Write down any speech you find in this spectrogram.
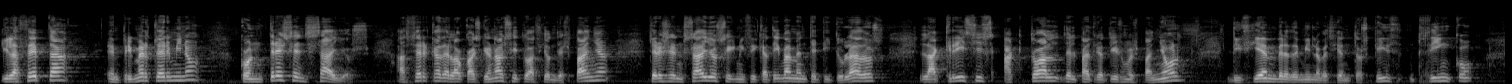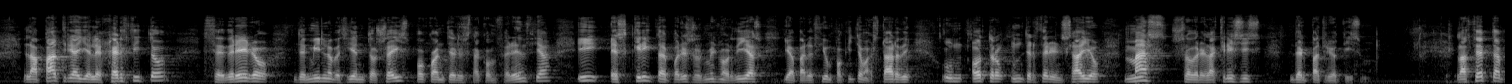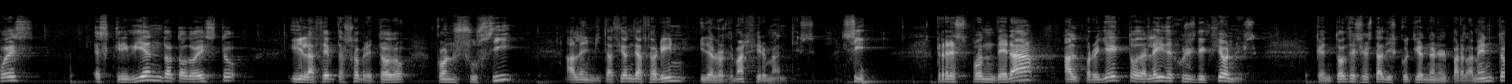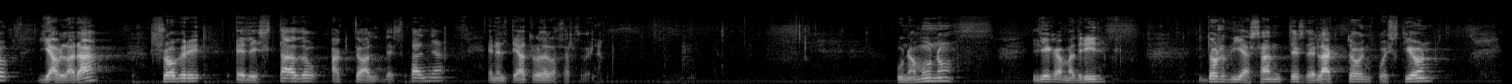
Y la acepta, en primer término, con tres ensayos acerca de la ocasional situación de España, tres ensayos significativamente titulados La crisis actual del patriotismo español, diciembre de 1905, La patria y el ejército, febrero de 1906, poco antes de esta conferencia, y escrita por esos mismos días, y apareció un poquito más tarde, un, otro, un tercer ensayo más sobre la crisis del patriotismo. La acepta, pues, escribiendo todo esto y la acepta sobre todo con su sí a la invitación de Azorín y de los demás firmantes. Sí, responderá al proyecto de ley de jurisdicciones que entonces se está discutiendo en el Parlamento y hablará sobre el estado actual de España en el Teatro de la Zarzuela. Unamuno llega a Madrid dos días antes del acto en cuestión,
